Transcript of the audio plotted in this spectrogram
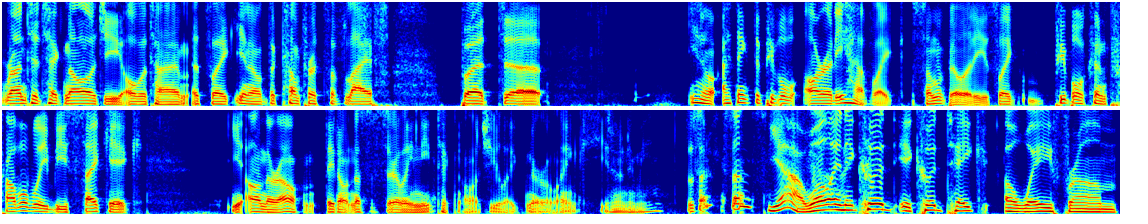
run to technology all the time. It's like you know the comforts of life, but uh, you know I think that people already have like some abilities. Like people can probably be psychic on their own. They don't necessarily need technology like Neuralink. You know what I mean? Does that make sense? Yeah, well, and it could it could take away from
